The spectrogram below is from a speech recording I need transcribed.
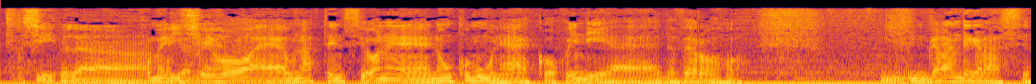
sì, quella, come ovviamente. dicevo è un'attenzione non comune, ecco, quindi è davvero un grande grazie.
